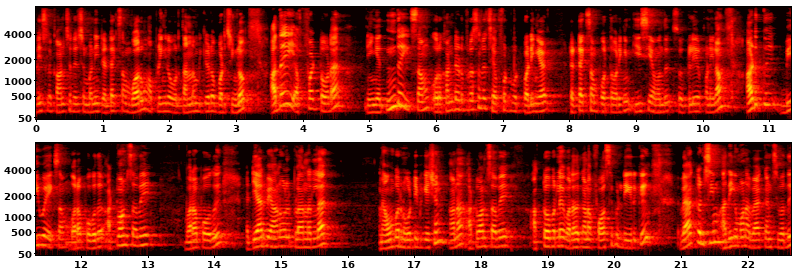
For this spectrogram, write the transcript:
ஸ்டடீஸில் கான்சன்ட்ரேஷன் பண்ணி டெட் எக்ஸாம் வரும் அப்படிங்கிற ஒரு தன்னம்பிக்கையோட படிச்சிங்களோ அதே எஃபர்ட்டோட நீங்கள் இந்த எக்ஸாம் ஒரு ஹண்ட்ரட் பர்சன்டேஜ் எஃபர்ட் போட்டு படிங்க. டெட் எக்ஸாம் பொறுத்த வரைக்கும் ஈஸியாக வந்து ஸோ கிளியர் பண்ணிடலாம். அடுத்து பிஓ எக்ஸாம் வரப்போகுது. அட்வான்ஸாகவே வரப்போகுது. டிஆர்பி ஆனுவல் பிளானரில் நவம்பர் நோட்டிஃபிகேஷன் ஆனால் அட்வான்ஸாகவே அக்டோபரில் வரதுக்கான பாசிபிலிட்டி இருக்குது வேக்கன்சியும் அதிகமான வேக்கன்சி வந்து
